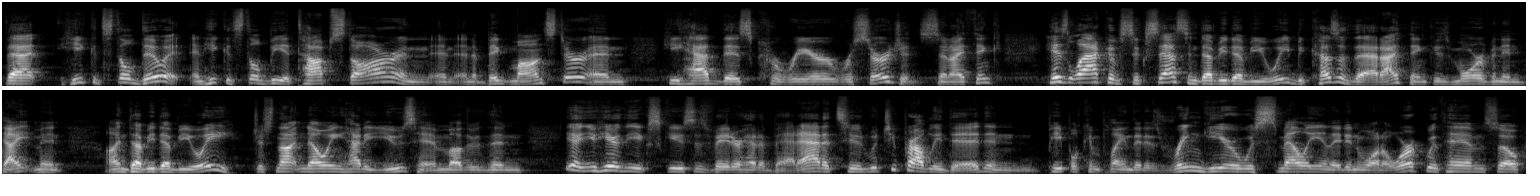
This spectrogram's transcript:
that he could still do it and he could still be a top star and, and, and, a big monster and he had this career resurgence and i think his lack of success in wwe because of that i think is more of an indictment on WWE, just not knowing how to use him other than, yeah, you hear the excuses Vader had a bad attitude, which he probably did, and people complained that his ring gear was smelly and they didn't want to work with him. So,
